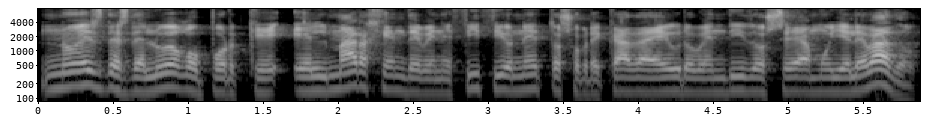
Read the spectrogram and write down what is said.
no es desde luego porque el margen de beneficio neto sobre cada euro vendido sea muy elevado,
